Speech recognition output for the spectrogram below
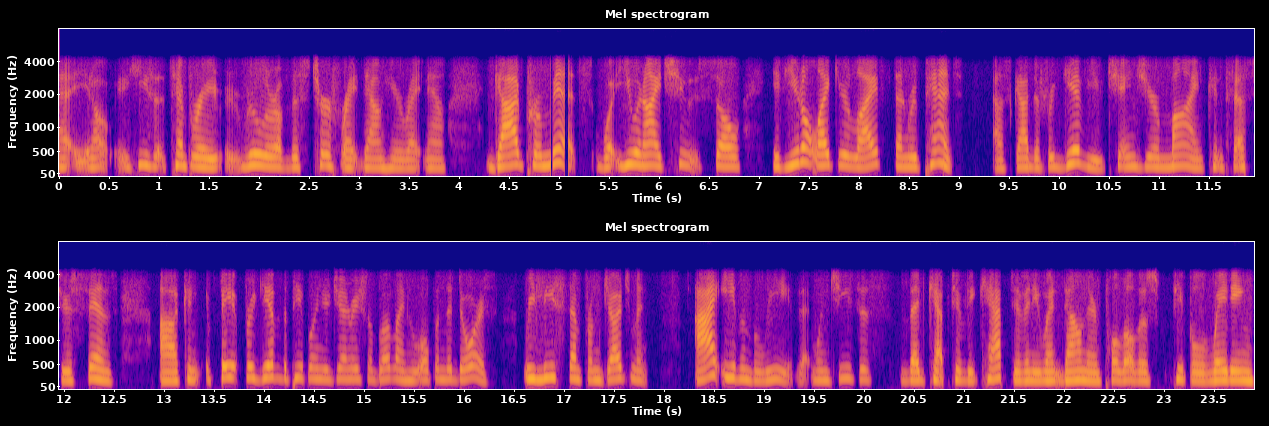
uh, you know, he's a temporary ruler of this turf right down here, right now. God permits what you and I choose. So if you don't like your life, then repent. Ask God to forgive you. Change your mind. Confess your sins. Uh, can, forgive the people in your generational bloodline who opened the doors. Release them from judgment. I even believe that when Jesus led captivity captive and he went down there and pulled all those people waiting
